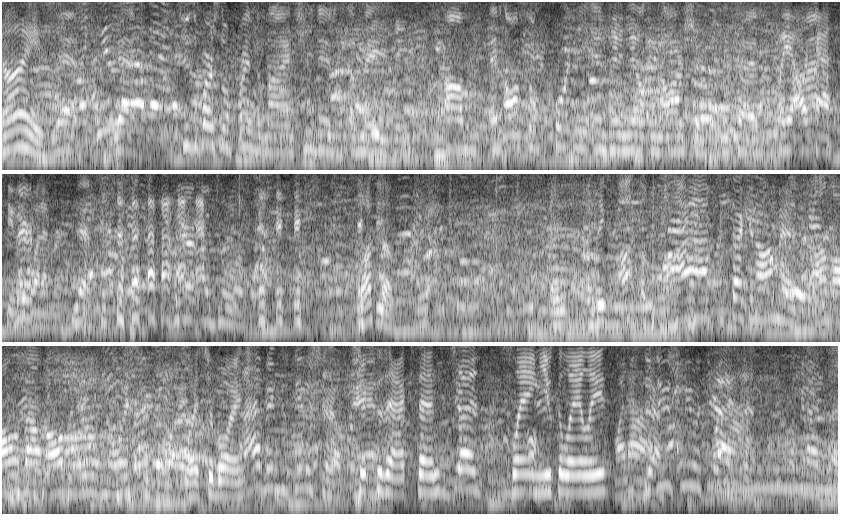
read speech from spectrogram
Nice. yes, yes, she's a personal friend of mine. She did amazing. Um, and also Courtney and Danielle in our show because Oh yeah, our I- cast too, they're- whatever. Yes, they're adorable. Awesome. And I think Awesome. Well, I have to second Ahmed. I'm all about all the girls in Oyster Boy. Oyster Boy, And I haven't even seen the show. chicks And with accents, You guys playing focus- ukuleles. Why You not? seduce me with your accents. What can I say?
